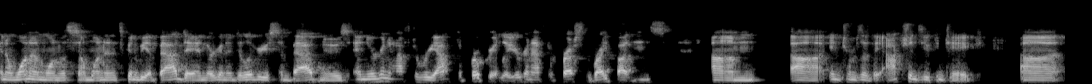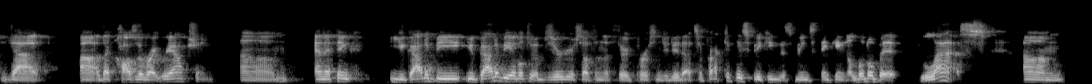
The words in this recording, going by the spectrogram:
in a one-on-one with someone and it's going to be a bad day and they're going to deliver you some bad news and you're going to have to react appropriately you're going to have to press the right buttons um, uh, in terms of the actions you can take uh, that uh, that cause the right reaction um, and i think you got to be you got to be able to observe yourself in the third person to do that so practically speaking this means thinking a little bit less um,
